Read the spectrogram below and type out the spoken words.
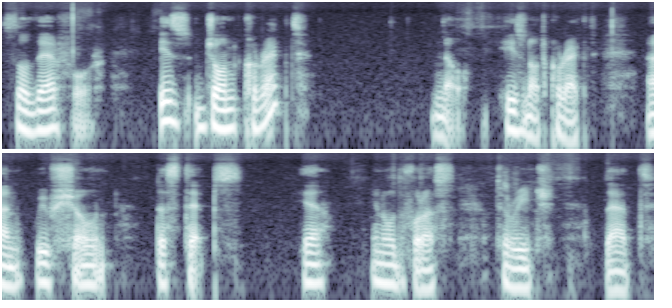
So therefore, is John correct? No, he's not correct, and we've shown the steps yeah, in order for us to reach that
